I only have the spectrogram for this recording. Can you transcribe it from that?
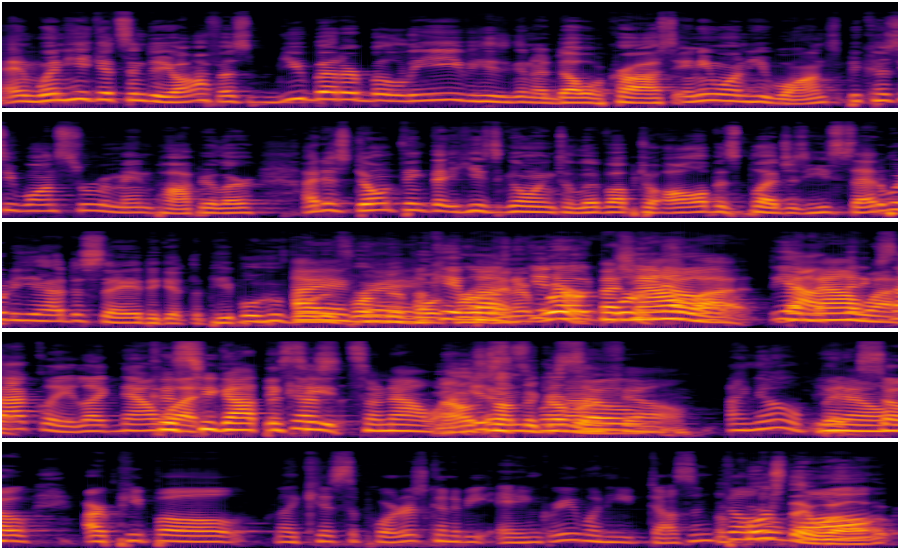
And when he gets into office, you better believe he's going to double cross anyone he wants because he wants to remain popular. I just don't think that he's going to live up to all of his pledges. He said what he had to say to get the people who voted for him to vote Okay, for well, him, and it know, worked. But you now know, what? But Yeah, now but what? exactly. Like now what? Because he got the Because- seat, so now what? Now it's Is time to what cover. I So- feel. I know, You but know? so are people like his supporters going to be angry when he doesn't build Of build course a they wall? will.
